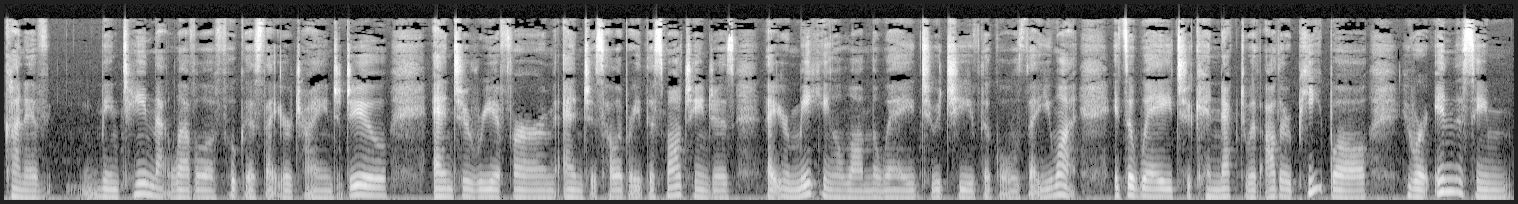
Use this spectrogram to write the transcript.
kind of maintain that level of focus that you're trying to do and to reaffirm and to celebrate the small changes that you're making along the way to achieve the goals that you want. It's a way to connect with other people who are in the same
